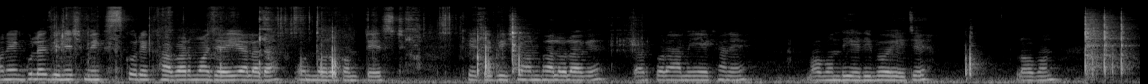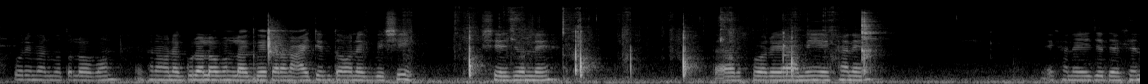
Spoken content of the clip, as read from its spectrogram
অনেকগুলো জিনিস মিক্স করে খাবার মজাই আলাদা, অন্যরকম টেস্ট খেতে ভীষণ ভালো লাগে। তারপর আমি এখানে লবণ দিয়ে দিব এই যে লবণ, পরিমাণ মতো লবণ। এখানে অনেকগুলো লবণ লাগবে, কারণ আইটেম তো অনেক বেশি, সেই জন্যে তারপরে আমি এখানে এখানে এই যে দেখেন,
